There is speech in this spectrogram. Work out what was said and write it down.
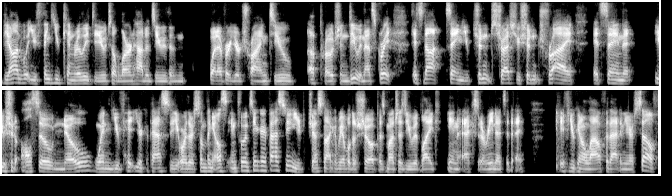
beyond what you think you can really do to learn how to do the whatever you're trying to approach and do. And that's great. It's not saying you shouldn't stretch, you shouldn't try. It's saying that you should also know when you've hit your capacity or there's something else influencing your capacity. You're just not going to be able to show up as much as you would like in X arena today. If you can allow for that in yourself,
